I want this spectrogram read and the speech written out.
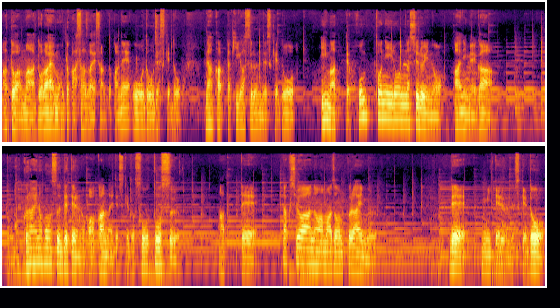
あとはまあ「ドラえもん」とか「サザエさん」とかね王道ですけどなかった気がするんですけど今って本当にいろんな種類のアニメがどのくらいの本数出てるのかわかんないですけど相当数あって私はあの Amazon プライムで見てるんですけど、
